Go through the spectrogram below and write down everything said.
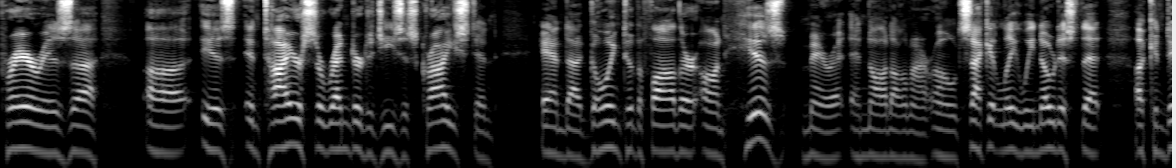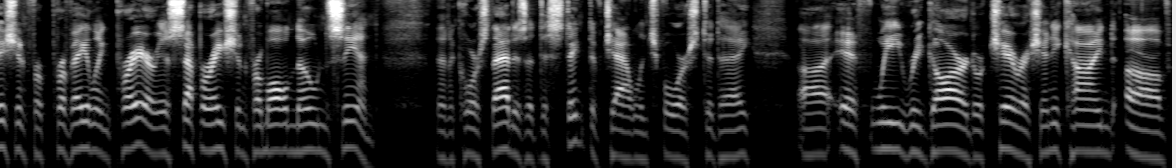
Prayer is uh, uh is entire surrender to Jesus Christ and and uh, going to the Father on His merit and not on our own. Secondly, we noticed that a condition for prevailing prayer is separation from all known sin. And of course, that is a distinctive challenge for us today. Uh, if we regard or cherish any kind of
